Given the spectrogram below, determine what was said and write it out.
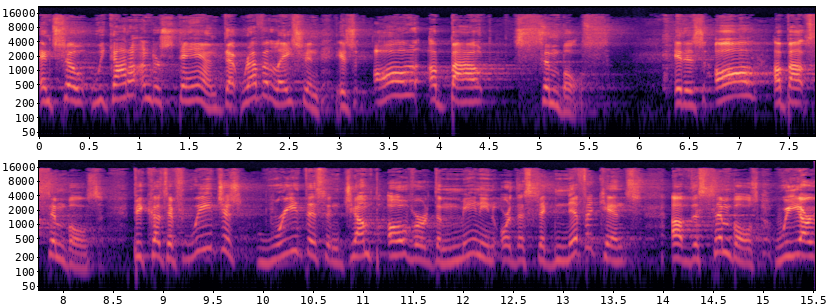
And so we got to understand that Revelation is all about symbols. It is all about symbols. Because if we just read this and jump over the meaning or the significance of the symbols, we are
